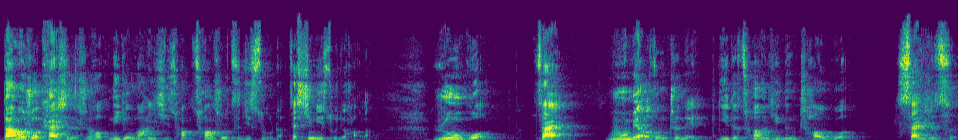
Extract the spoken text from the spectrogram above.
当我说开始的时候，你就往一起创，创的时候自己数着，在心里数就好了。如果在五秒钟之内，你的创击能超过三十次，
